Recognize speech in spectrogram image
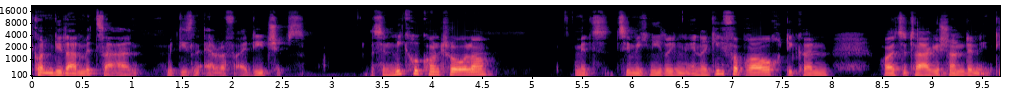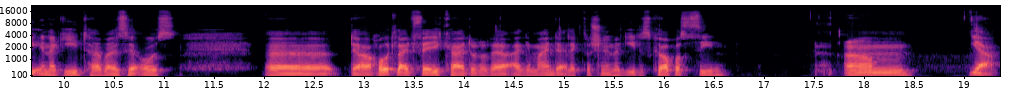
konnten die dann bezahlen mit diesen RFID-Chips. Das sind Mikrocontroller mit ziemlich niedrigem Energieverbrauch. Die können heutzutage schon den, die Energie teilweise aus äh, der Hautleitfähigkeit oder der allgemein der elektrischen Energie des Körpers ziehen. Ähm, ja.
